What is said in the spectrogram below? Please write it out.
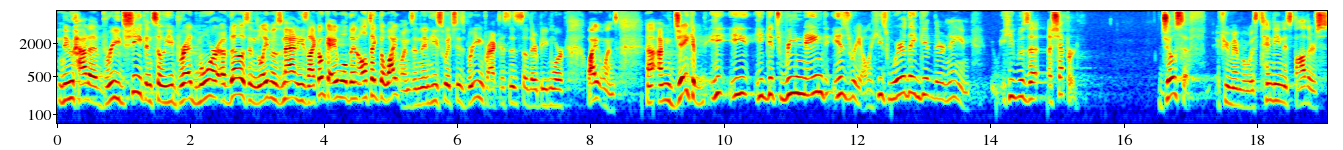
knew how to breed sheep, and so he bred more of those. And Laban was mad, and he's like, okay, well, then I'll take the white ones. And then he switched his breeding practices so there'd be more white ones. Uh, I mean, Jacob, he, he, he gets renamed Israel. He's where they get their name. He was a, a shepherd. Joseph, if you remember, was tending his father's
